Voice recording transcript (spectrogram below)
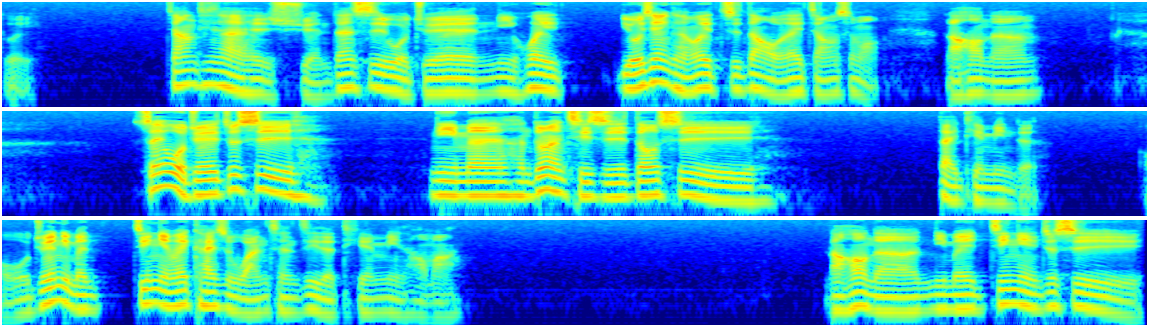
对，这样听起来很玄，但是我觉得你会有一些人可能会知道我在讲什么。然后呢，所以我觉得就是你们很多人其实都是。带天命的，我觉得你们今年会开始完成自己的天命，好吗？然后呢，你们今年就是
